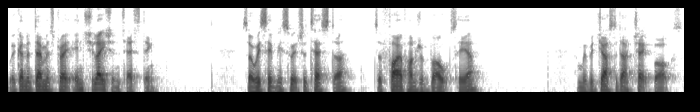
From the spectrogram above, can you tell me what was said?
we're going to demonstrate insulation testing. So we simply switch the tester to 500 volts here and we've adjusted our checkbox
